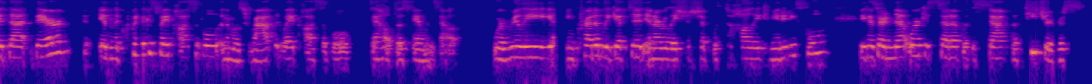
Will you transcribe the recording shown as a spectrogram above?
get that there in the quickest way possible, in the most rapid way possible to help those families out. We're really incredibly gifted in our relationship with Tohaali Community School because our network is set up with a staff of teachers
